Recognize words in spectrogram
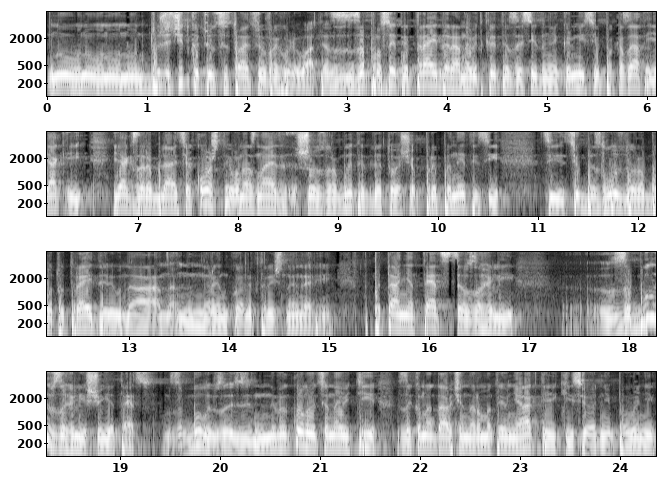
ну, ну, ну, ну дуже чітко цю ситуацію врегулювати. Запросити трейдера на відкрите засідання комісії, показати, як, і- як заробляються кошти. і Вона знає, що зробити для того, щоб припинити ці, ці, цю безглузду роботу трейдерів на, на, на ринку електричної енергії. Питання ТЕЦ це взагалі. Забули взагалі, що є ТЕЦ. Забули не виконуються навіть ті законодавчі нормативні акти, які сьогодні повинні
